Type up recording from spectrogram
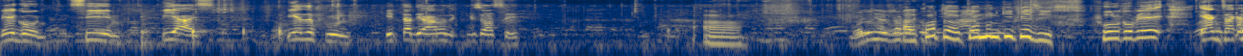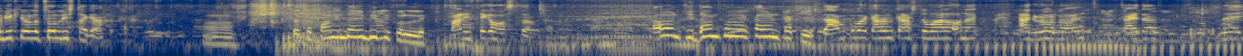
বেগুন সিম পেঁয়াজ পেঁয়াজের ফুল। ইত্যাদি আরও কিছু আছে? আর কত? কেমন কি কেজি? ফুলকপি এক জায়গায় বিক্রি হলো চল্লিশ টাকা। তো পানির দামে বিক্রি করলে। পানির থেকে কারণ কি? দাম কারণটা কি? দাম কমার কারণ কাস্টমার অনেক আগ্রহ নয় চাহিদা নেই।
